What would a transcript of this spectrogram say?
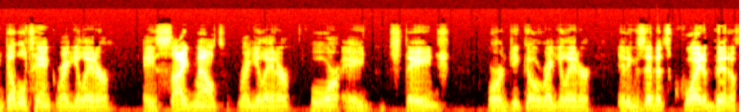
double tank regulator, a side mount regulator, or a stage or deco regulator, it exhibits quite a bit of,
